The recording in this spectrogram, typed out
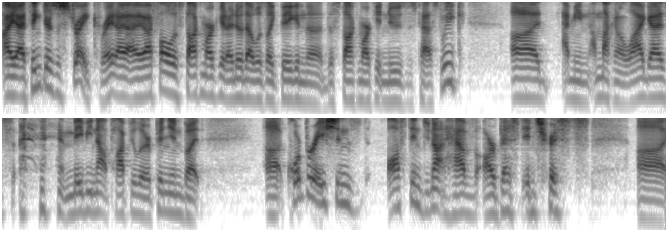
I, I, think there's a strike, right? I, I, follow the stock market. I know that was like big in the, the stock market news this past week. Uh, I mean, I'm not going to lie, guys. Maybe not popular opinion, but uh, corporations often do not have our best interests uh,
